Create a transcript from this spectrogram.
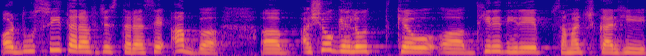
और दूसरी तरफ़ जिस तरह से अब अशोक गहलोत को धीरे धीरे समझ कर ही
